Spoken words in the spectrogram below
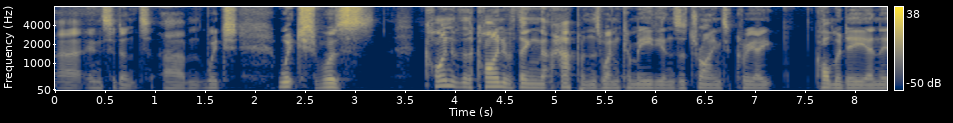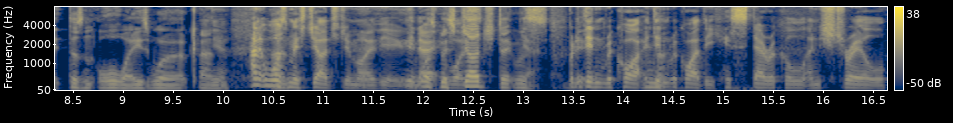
uh, incident, um, which which was kind of the kind of thing that happens when comedians are trying to create comedy and it doesn't always work. And Yeah. And it was misjudged in my view. You it know, was misjudged. It was, yeah. but it, didn't require it didn't require the hysterical and shrill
